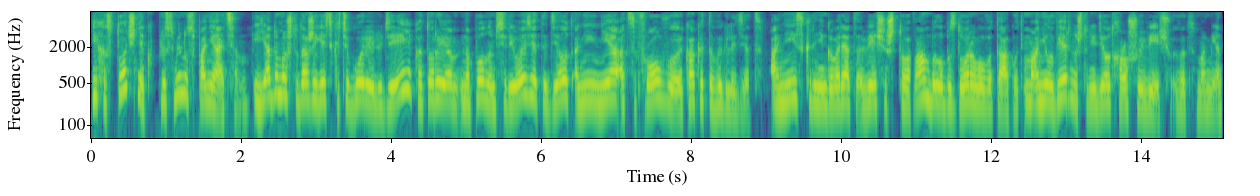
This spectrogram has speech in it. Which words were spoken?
их источник плюс-минус понятен. И я думаю, что даже есть категории людей, которые на полном серьезе это делают, они не оцифровывают, как это выглядит. Они искренне говорят вещи, что вам было бы здорово вот так. Вот они уверены, что они делают хорошую вещь в этот момент.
